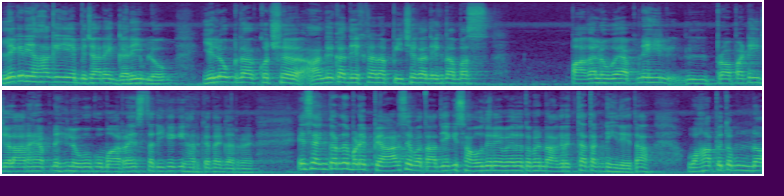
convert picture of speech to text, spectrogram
लेकिन यहाँ के ये बेचारे गरीब लोग, ये लोग ना कुछ आगे का देखना, ना पीछे का देखना, बस पागल हो गए, अपने ही प्रॉपर्टी जला रहे हैं, अपने ही लोगों को मार रहे हैं, इस तरीके की हरकतें कर रहे हैं। इस एंकर ने बड़े प्यार से बता दिया कि सऊदी अरेबिया तो तुम्हें नागरिकता तक नहीं देता। वहाँ पे तुम ना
